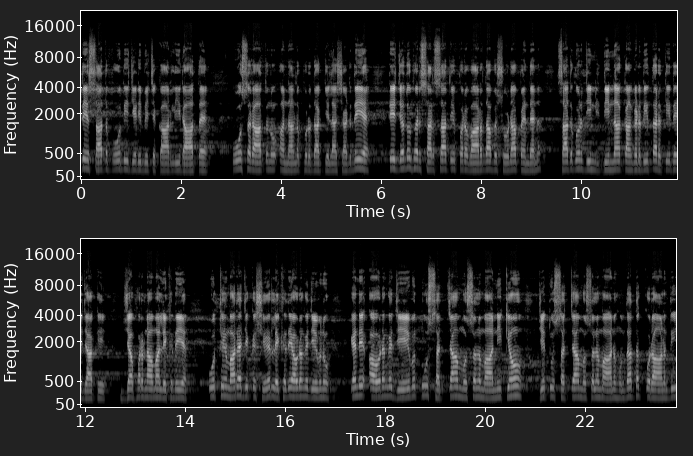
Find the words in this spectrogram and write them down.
ਤੇ 7 ਪੋਹ ਦੀ ਜਿਹੜੀ ਵਿਚਕਾਰਲੀ ਰਾਤ ਹੈ, ਉਸ ਰਾਤ ਨੂੰ ਆਨੰਦਪੁਰ ਦਾ ਕਿਲਾ ਛੱਡਦੇ ਹੈ। ਤੇ ਜਦੋਂ ਫਿਰ ਸਰਸਾ ਤੇ ਪਰਿਵਾਰ ਦਾ ਵਿਛੋੜਾ ਪੈਂਦਾ ਨਾ, ਸਤਿਗੁਰ ਜੀ ਦੀਨਾ ਕਾਂਗੜ ਦੀ ਧਰਤੀ ਤੇ ਜਾ ਕੇ ਜਫਰਨਾਮਾ ਲਿਖਦੇ ਹੈ। ਉੱਥੇ ਮਹਾਰਾਜ ਇੱਕ ਸ਼ੇਰ ਲਿਖਦੇ ਔਰੰਗਜ਼ੇਬ ਨੂੰ, ਕਹਿੰਦੇ, ਔਰੰਗਜ਼ੇਬ, ਤੂੰ ਸੱਚਾ ਮੁਸਲਮਾਨ ਨਹੀਂ ਕਿਉਂ? ਜੇ ਤੂੰ ਸੱਚਾ ਮੁਸਲਮਾਨ ਹੁੰਦਾ ਤਾਂ ਕੁਰਾਨ ਦੀ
